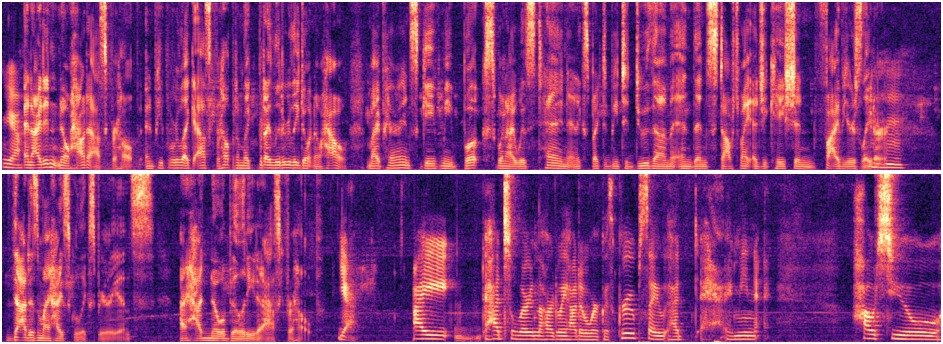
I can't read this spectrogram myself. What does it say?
Yeah. And I didn't know how to ask for help. And people were like, ask for help. And I'm like, but I literally don't know how. My parents gave me books when I was 10 and expected me to do them and then stopped my education five years later. Mm-hmm. That is my high school experience. I had no ability to ask for help. yeah. I had to learn the hard way how to work with groups. I had, I mean, how to,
